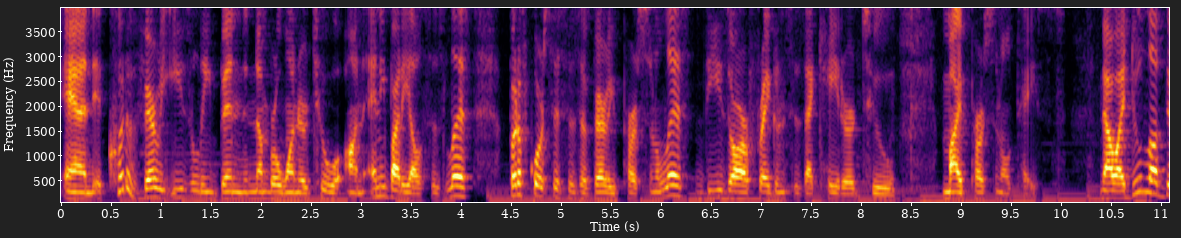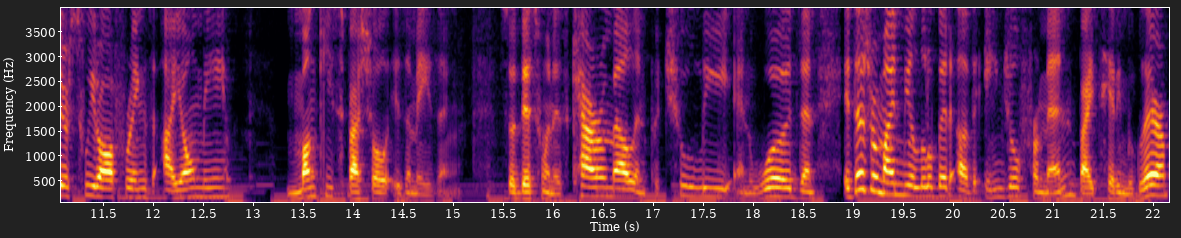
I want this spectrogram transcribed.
And it could have very easily been number one or two on anybody else's list. But of course, this is a very personal list. These are fragrances that cater to my personal tastes. Now I do love their sweet offerings. Iommi Monkey Special is amazing. So this one is caramel and patchouli and woods, and it does remind me a little bit of Angel for Men by Thierry Mugler.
